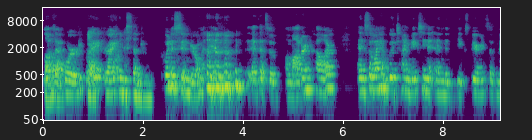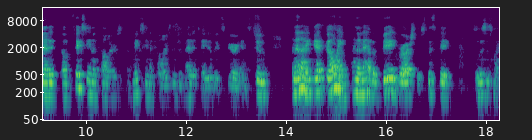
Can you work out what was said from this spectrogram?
Love, love that, that word, right? Yeah. Right? Quinacridone. Quinacridone. And that's a, a modern color. And so I have a good time mixing it, and the, the experience of medit of fixing the colors, of mixing the colors, is a meditative experience too. And then I get going, and then I have a big brush that's this big. So this is my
